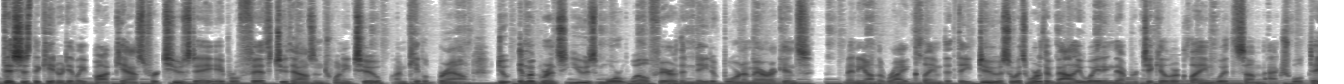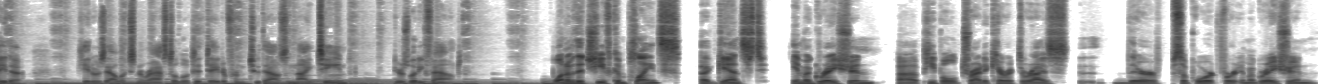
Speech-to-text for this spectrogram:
This is the Cato Daily Podcast for Tuesday, April 5th, 2022. I'm Caleb Brown. Do immigrants use more welfare than native born Americans? Many on the right claim that they do, so it's worth evaluating that particular claim with some actual data. Cato's Alex Nowrasteh looked at data from 2019. Here's what he found. One of the chief complaints against immigration, uh, people try to characterize their support for immigration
